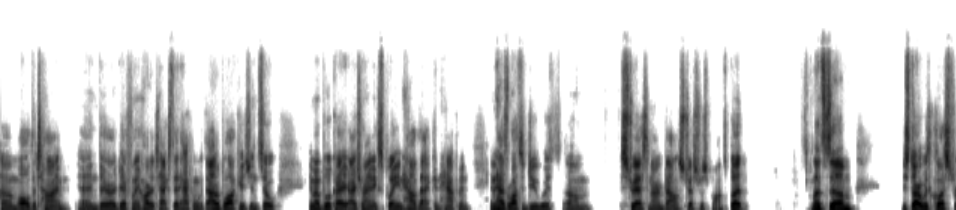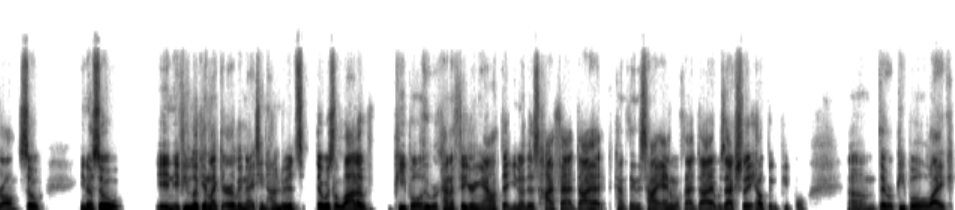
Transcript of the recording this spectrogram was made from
um, all the time. And there are definitely heart attacks that happen without a blockage. And so in my book, I, I try and explain how that can happen. And it has a lot to do with um, stress and our imbalanced stress response. But let's um, start with cholesterol. So, you know, so in, if you look in like the early 1900s, there was a lot of people who were kind of figuring out that you know this high fat diet kind of thing, this high animal fat diet was actually helping people. Um, there were people like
